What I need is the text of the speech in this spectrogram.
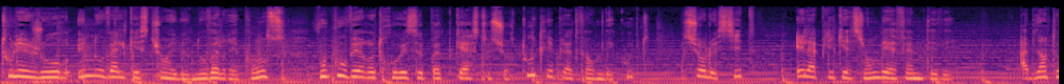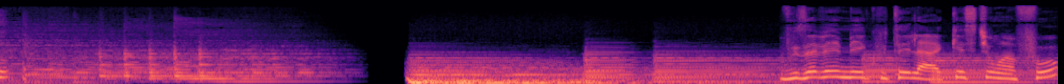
Tous les jours, une nouvelle question et de nouvelles réponses. Vous pouvez retrouver ce podcast sur toutes les plateformes d'écoute, sur le site et l'application BFM TV. À bientôt. Vous avez aimé écouter la Question Info?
